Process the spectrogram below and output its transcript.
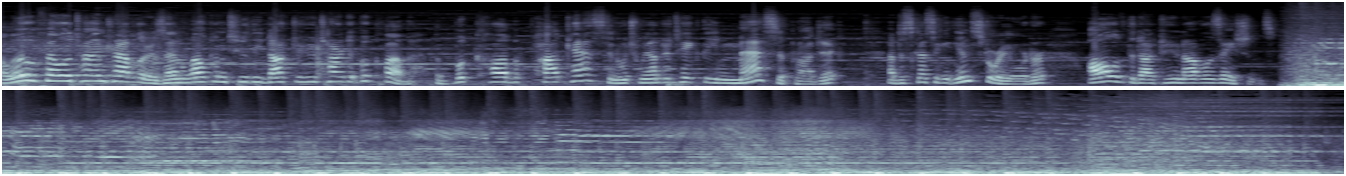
Hello, fellow time travelers, and welcome to the Doctor Who Target Book Club, the book club podcast in which we undertake the massive project of discussing in story order all of the Doctor Who novelizations.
